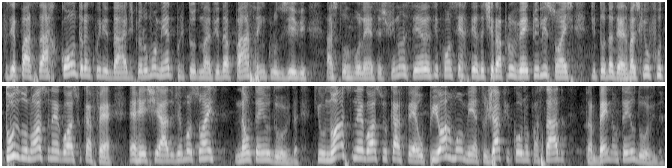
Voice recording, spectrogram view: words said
você passar com tranquilidade pelo momento, porque tudo na vida passa, inclusive as turbulências financeiras, e com certeza tirar proveito e lições de todas elas. Mas que o futuro do nosso negócio café é recheado de emoções, não tenho dúvida. Que o nosso negócio café, o pior momento já ficou no passado, também não tenho dúvida.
